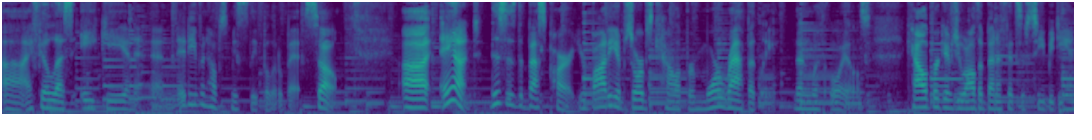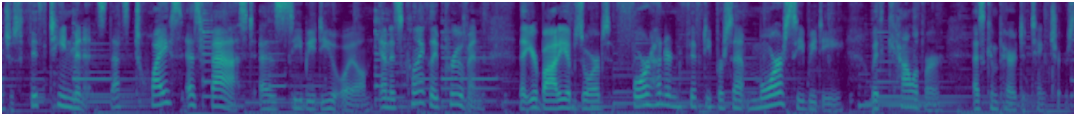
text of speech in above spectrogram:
Uh, I feel less achy, and, and it even helps me sleep a little bit. So, uh, and this is the best part: your body absorbs caliper more rapidly than with oils. Caliper gives you all the benefits of CBD in just 15 minutes. That's twice as fast as CBD oil, and it's clinically proven that your body absorbs 450% more CBD with Caliper as compared to tinctures.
